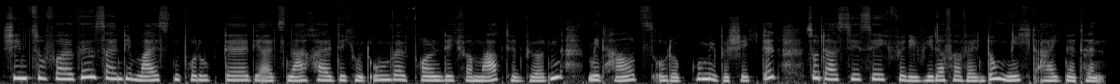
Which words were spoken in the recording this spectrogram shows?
Shin zufolge seien die meisten Produkte, die als nachhaltig und umweltfreundlich vermarktet würden, mit Harz oder Gummi beschichtet, sodass sie sich für die Wiederverwendung nicht eigneten.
